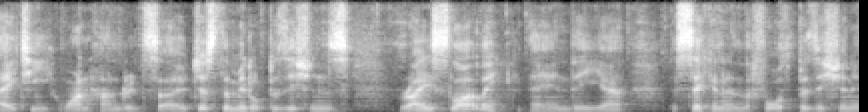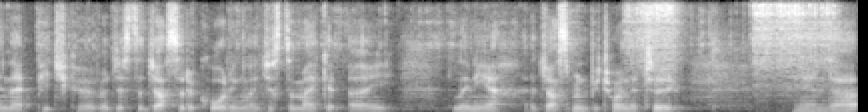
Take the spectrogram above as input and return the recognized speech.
80, 100. So just the middle positions raised slightly and the, uh, the second and the fourth position in that pitch curve are just adjusted accordingly just to make it a linear adjustment between the two and uh,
